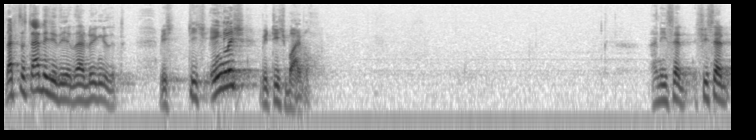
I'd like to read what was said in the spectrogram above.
That's the strategy they, are doing, is it? We teach English, we teach Bible. And he said, she said,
